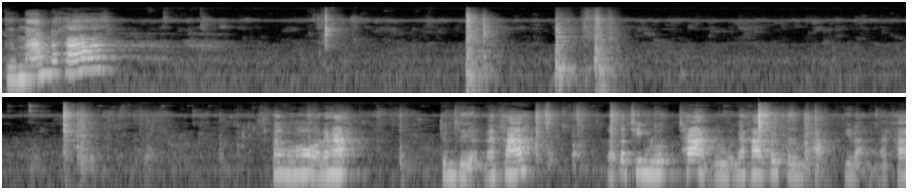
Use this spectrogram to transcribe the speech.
เติมน้ำนะคะ ตั้งหม้อนะคะ จนเดือดนะคะ แล้วก็ชิมรสชาติดูนะคะ ค่อยเติมผักทีหลังนะคะ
